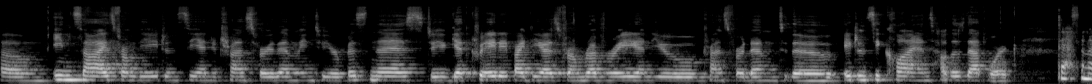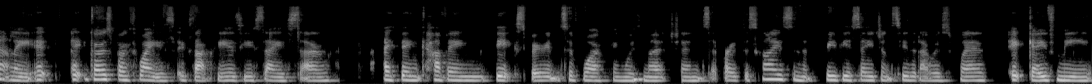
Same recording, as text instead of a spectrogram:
um, insights from the agency and you transfer them into your business? Do you get creative ideas from Reverie and you transfer them to the agency clients? How does that work? Definitely, it it goes both ways, exactly as you say. So I think having the experience of working with mm-hmm. merchants at Brave the Skies and the previous agency that I was with, it gave me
